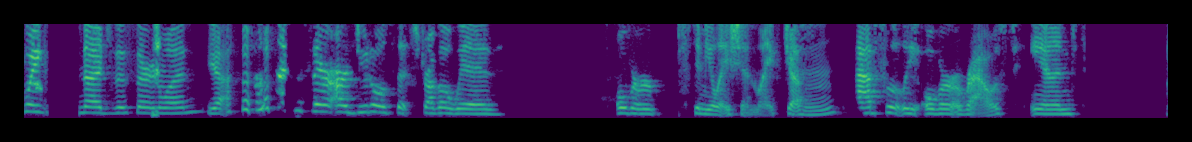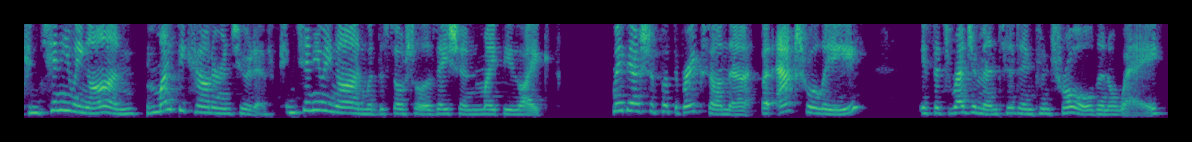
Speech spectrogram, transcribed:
Wink, nudge this certain one. Yeah. sometimes there are doodles that struggle with overstimulation, like just mm-hmm. absolutely over aroused. And continuing on might be counterintuitive. Continuing on with the socialization might be like, maybe I should put the brakes on that. But actually, if it's regimented and controlled in a way,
